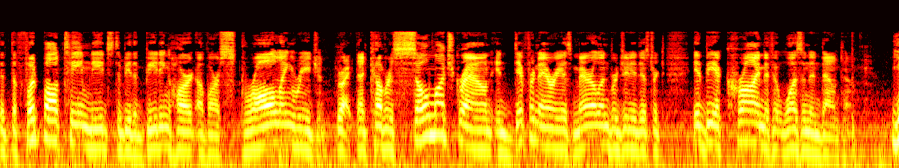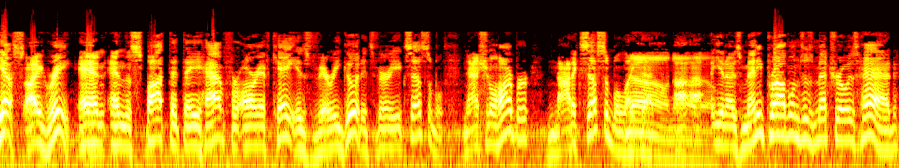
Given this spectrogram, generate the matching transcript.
that the football team needs to be the beating heart of our sprawling region. Right. That covers so much ground in different areas, Maryland, Virginia district. It'd be a crime if it wasn't in downtown. Yes, I agree. And and the spot that they have for RFK is very good. It's very accessible. National Harbor not accessible like No, that. no, Uh, no. You know, as many problems as Metro has had,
